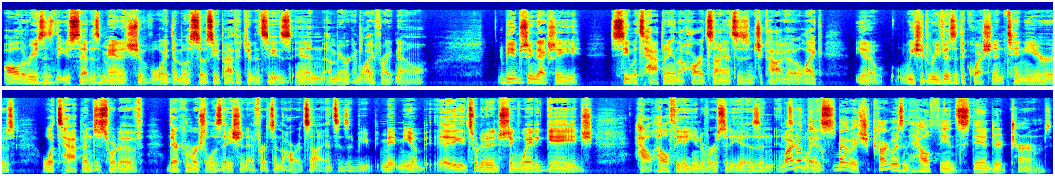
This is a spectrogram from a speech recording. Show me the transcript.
all the reasons that you said, has managed to avoid the most sociopathic tendencies in American life right now, it'd be interesting to actually see what's happening in the hard sciences in Chicago, like you know, we should revisit the question in 10 years what's happened to sort of their commercialization efforts in the hard sciences. It'd be you know, sort of an interesting way to gauge how healthy a university is in, in well, some ways. Think, by the way, Chicago isn't healthy in standard terms.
